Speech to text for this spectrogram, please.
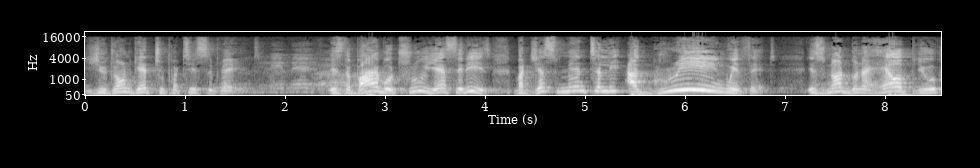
you don't get to participate. Is the Bible true? Yes, it is. But just mentally agreeing with it is not going to help you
